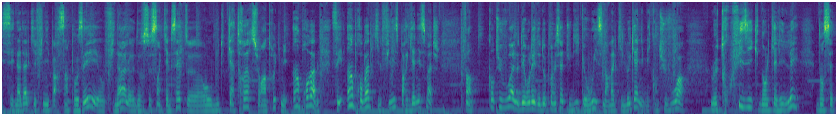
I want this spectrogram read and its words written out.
c'est Nadal qui est fini par s'imposer, au final, dans ce cinquième set, euh, au bout de 4 heures sur un truc, mais improbable. C'est improbable qu'il finisse par gagner ce match. Enfin, quand tu vois le déroulé des deux premiers sets, tu dis que oui, c'est normal qu'il le gagne, mais quand tu vois le trou physique dans lequel il est, dans cette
